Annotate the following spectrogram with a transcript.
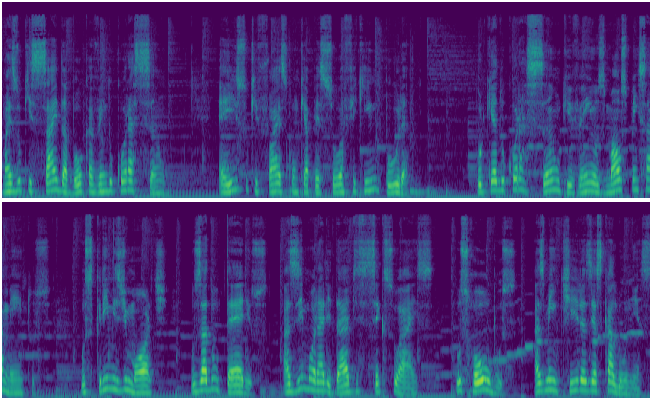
Mas o que sai da boca vem do coração. É isso que faz com que a pessoa fique impura. Porque é do coração que vêm os maus pensamentos, os crimes de morte, os adultérios, as imoralidades sexuais, os roubos, as mentiras e as calúnias.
